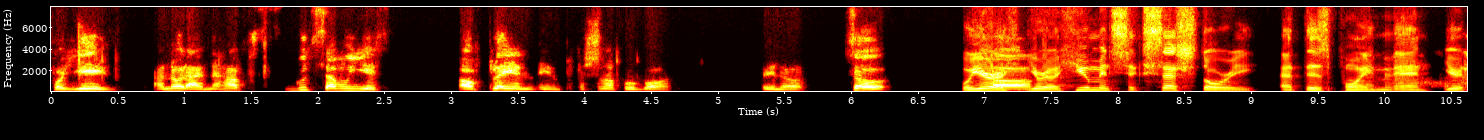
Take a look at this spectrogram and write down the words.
for years. I know that I have good seven years of playing in professional football, you know. So well, you're a, um, you're a human success story at this point, man. You're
